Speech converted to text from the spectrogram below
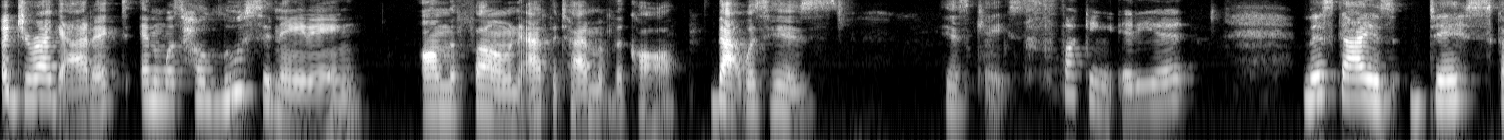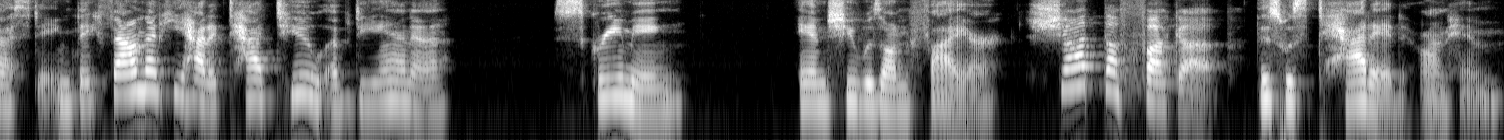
a drug addict and was hallucinating on the phone at the time of the call. That was his his case. Fucking idiot. This guy is disgusting. They found that he had a tattoo of Deanna screaming and she was on fire. Shut the fuck up. This was tatted on him.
